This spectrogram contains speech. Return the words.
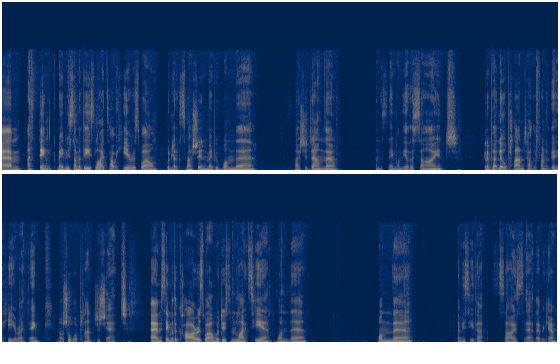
Um, I think maybe some of these lights out here as well would look smashing. Maybe one there. Size you down though. And the same on the other side. I'm going to put a little plant out the front of the here, I think. Not sure what plant just yet. Um, same with the car as well. We'll do some lights here. One there. One there. Let me see that size there. There we go.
